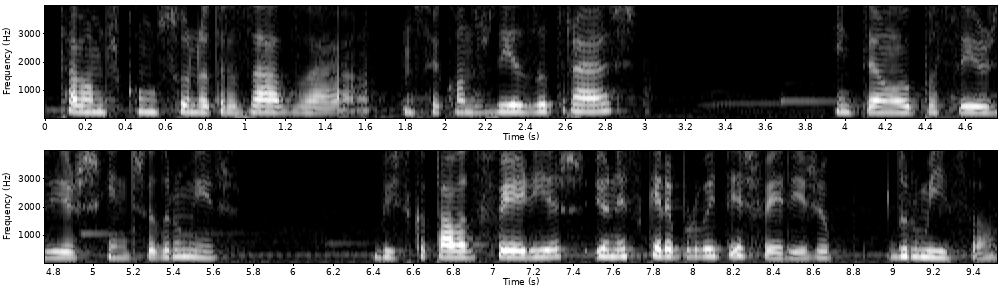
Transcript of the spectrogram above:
Estávamos com sono atrasado há não sei quantos dias atrás. Então eu passei os dias seguintes a dormir. Visto que eu estava de férias, eu nem sequer aproveitei as férias, eu dormi só.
